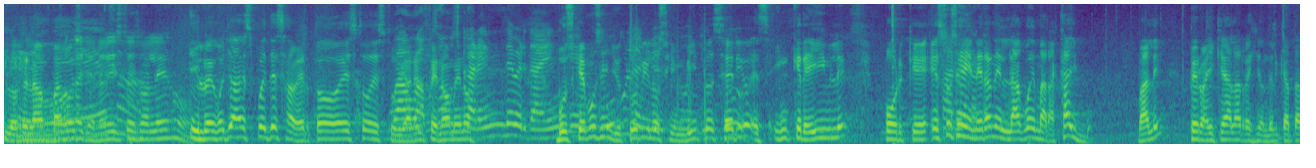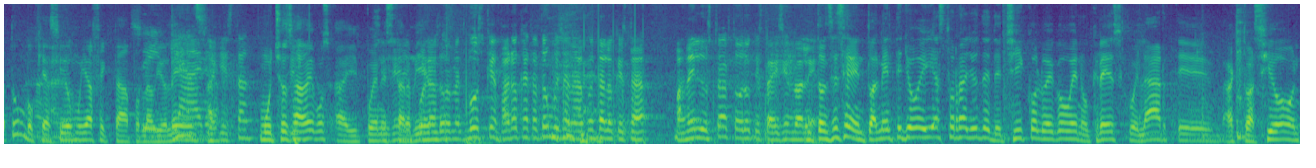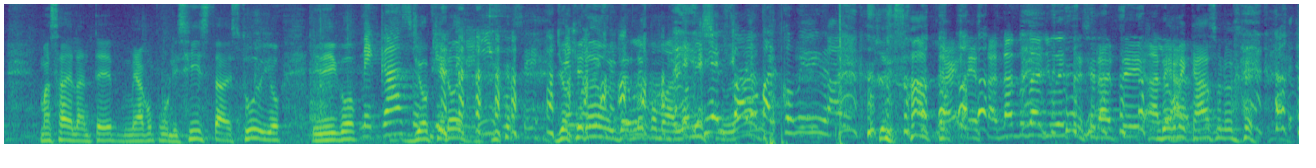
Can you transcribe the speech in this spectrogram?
los relámpagos. Yo no he visto eso, Alejo. Y luego ya después de saber todo esto, de estudiar el fenómeno, buscar en- de verdad en- busquemos en, Google, YouTube y los YouTube, invito, en serio, es increíble porque esto se genera en el lago de Maracaibo, ¿vale? Pero ahí queda la región del Catatumbo, que ha sido muy afectada por la violencia. claro. Aquí está. Muchos sabemos, ahí pueden Sí, estar viendo. Busquen Faro Catatumbo y se van a dar cuenta de lo que está. Van a ilustrar todo lo que está diciendo Alejo. Entonces, eventualmente yo veía estos rayos desde chico, luego, bueno, crezco, el arte, actuación, más adelante me hago publicista, estudio y digo, Me caso, yo quiero, tener hijos, eh. yo quiero devolverle como algo a mi Y el faro ciudad. marcó mi vida. Le, le están dando una ayuda impresionante a Luego me caso. luego-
